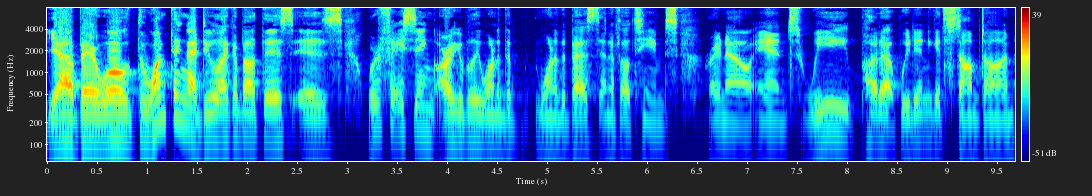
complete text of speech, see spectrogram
Yeah, Bear. Well, the one thing I do like about this is we're facing arguably one of the one of the best NFL teams right now, and we put up. We didn't get stomped on.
